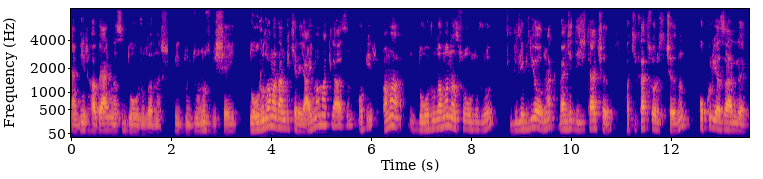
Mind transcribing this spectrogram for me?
Yani bir haber nasıl doğrulanır? Bir duyduğunuz bir şey doğrulamadan bir kere yaymamak lazım o bir. Ama doğrulama nasıl oluru bilebiliyor olmak bence dijital çağın, hakikat sonrası çağının okur yazarlığı.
